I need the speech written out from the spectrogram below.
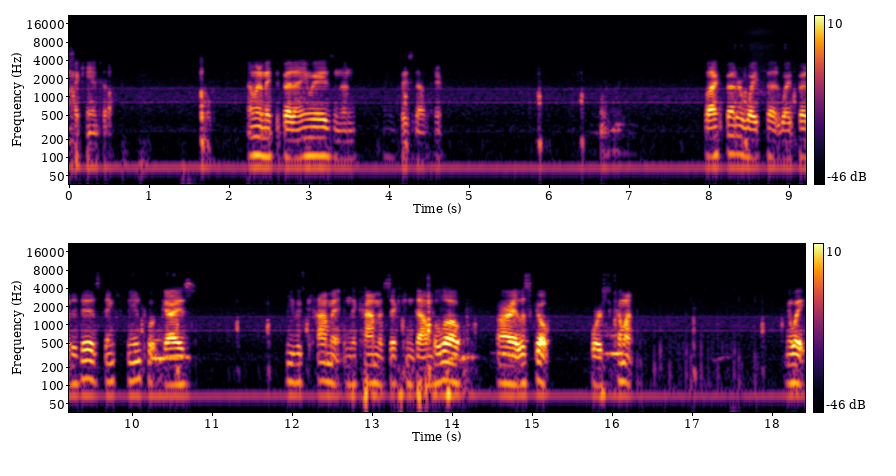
I can't tell. I'm gonna make the bed anyways, and then I can place it down here. Black bed or white bed? White bed it is. Thanks for the input, guys. Leave a comment in the comment section down below. Alright, let's go. Horse, come on. No, wait.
